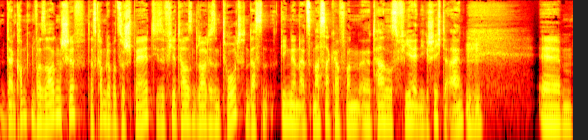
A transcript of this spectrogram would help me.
dann kommt ein Versorgungsschiff, das kommt aber zu spät. Diese 4000 Leute sind tot und das ging dann als Massaker von äh, Tarsus 4 in die Geschichte ein. Mhm. Ähm,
